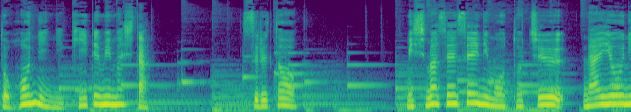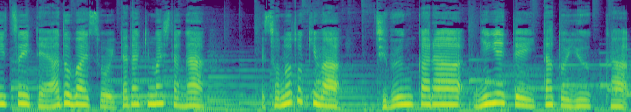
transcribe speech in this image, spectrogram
と本人に聞いてみました。すると、三島先生にも途中内容についてアドバイスをいただきましたが、その時は自分から逃げていたというか、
